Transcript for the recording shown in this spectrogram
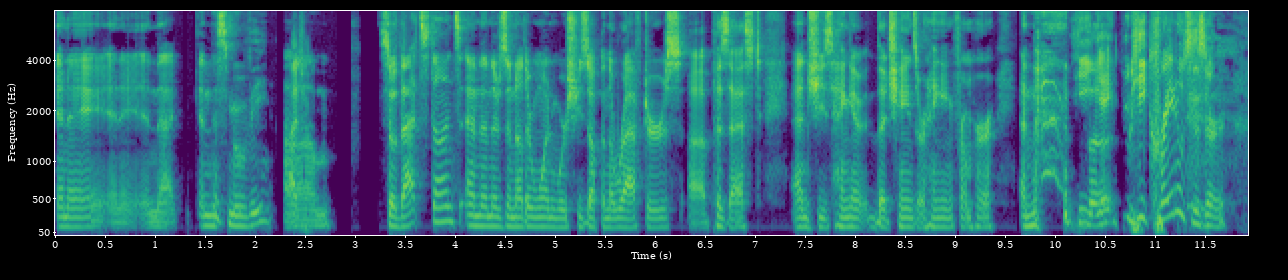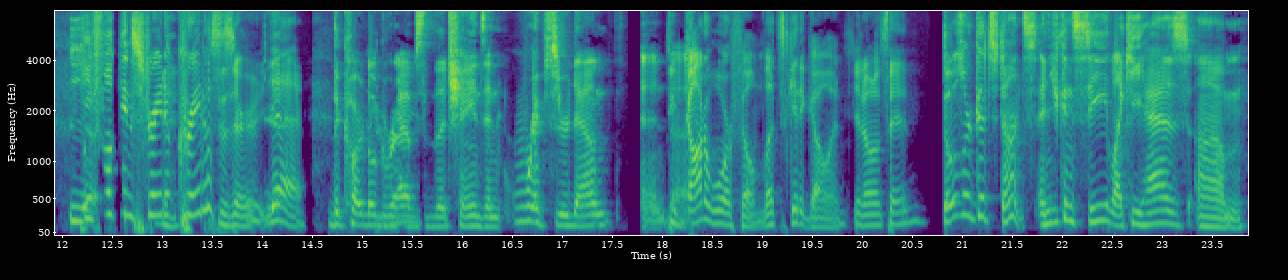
in a in, a, in that in this movie. Um, so that stunt, and then there's another one where she's up in the rafters, uh, possessed, and she's hanging. The chains are hanging from her, and the, He the, dude, he Kratoses her. He fucking straight up Kratoses her. Yeah. the cardinal grabs the chains and rips her down. And Dude, uh, God of War film. Let's get it going. You know what I'm saying? those are good stunts and you can see like he has um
